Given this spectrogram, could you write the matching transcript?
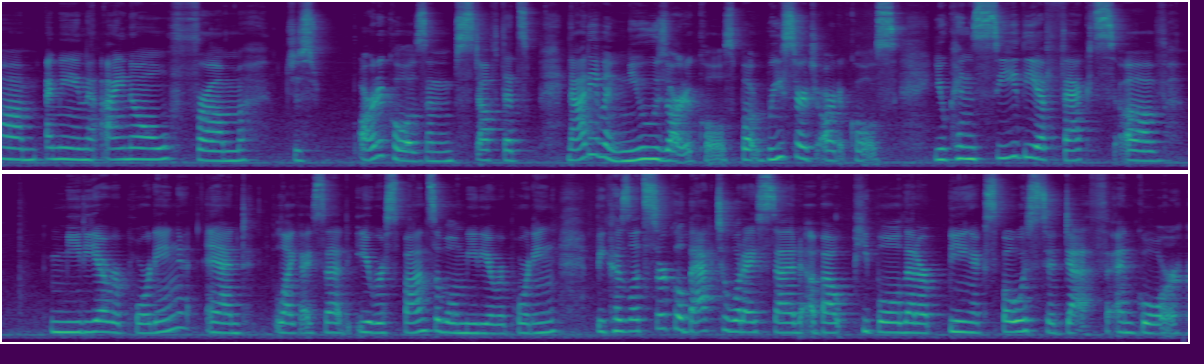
Um, I mean, I know from just articles and stuff that's not even news articles, but research articles. You can see the effects of media reporting and like I said, irresponsible media reporting. Because let's circle back to what I said about people that are being exposed to death and gore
